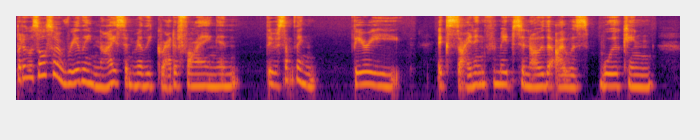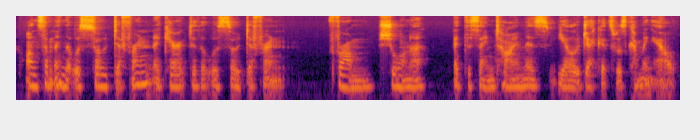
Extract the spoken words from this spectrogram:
But it was also really nice and really gratifying. And there was something very exciting for me to know that I was working on something that was so different, a character that was so different from Shauna at the same time as Yellowjackets was coming out.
